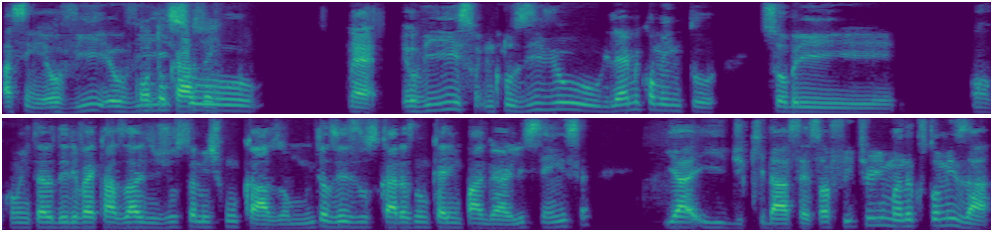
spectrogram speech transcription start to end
Assim, eu vi, eu vi Conta isso. É, eu vi isso. Inclusive o Guilherme comentou sobre o comentário dele vai casar justamente com o caso. Muitas vezes os caras não querem pagar licença e aí de que dá acesso a feature e manda customizar.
